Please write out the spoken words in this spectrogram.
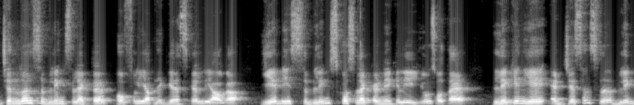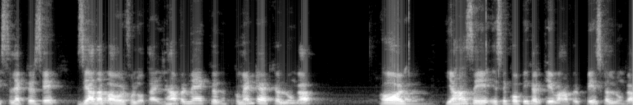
general sibling selector hopefully आपने गैस कर लिया होगा, ये भी सिबलिंग्स को सिलेक्ट करने के लिए यूज़ होता है, लेकिन ये एडजेसेंट सिबलिंग सिलेक्टर से ज़्यादा पावरफुल होता है यहाँ पर मैं एक कमेंट ऐड कर लूँगा और यहाँ से इसे कॉपी करके वहाँ पर पेस्ट कर लूँगा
